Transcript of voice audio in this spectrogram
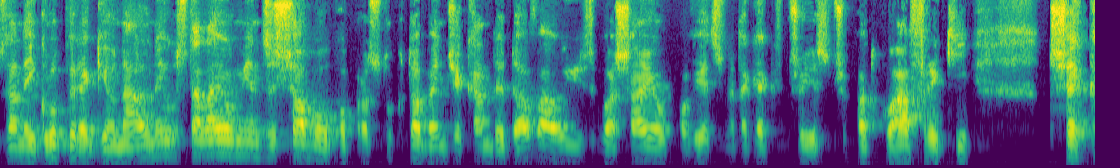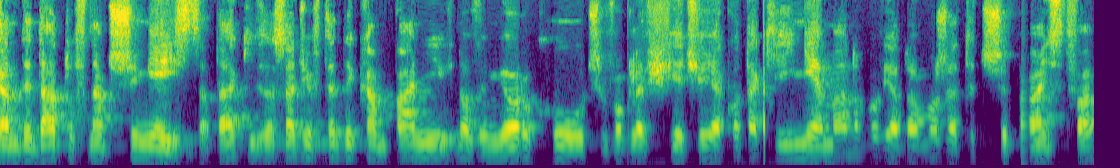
z danej grupy regionalnej, ustalają między sobą po prostu, kto będzie kandydował i zgłaszają, powiedzmy, tak jak jest w przypadku Afryki, trzech kandydatów na trzy miejsca. Tak? I w zasadzie wtedy kampanii w Nowym Jorku czy w ogóle w świecie jako takiej nie ma, no bo wiadomo, że te trzy państwa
